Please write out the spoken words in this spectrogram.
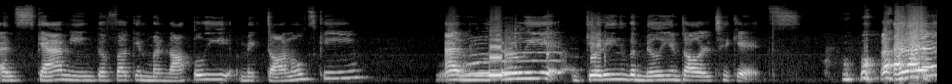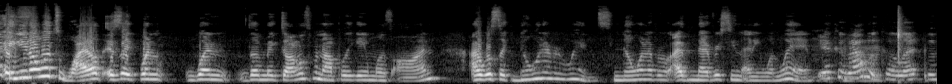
and scamming the fucking Monopoly McDonald's game and literally getting the million dollar tickets. And I and you know what's wild is like when when the McDonald's Monopoly game was on, I was like, no one ever wins. No one ever. I've never seen anyone win. Yeah, because I would collect the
